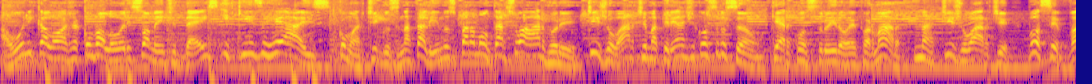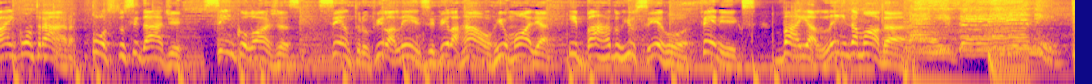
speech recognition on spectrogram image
a única loja com valores somente 10 e 15 reais. Com artigos natalinos para montar sua árvore. Tijoarte Materiais de Construção. Quer construir ou reformar? Na Tijoarte você vai encontrar Posto Cidade, cinco lojas, Centro, Vila Lense, Vila Real, Rio Molha e Barra do Rio Cerro. Fênix, vai além da moda. RBN.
